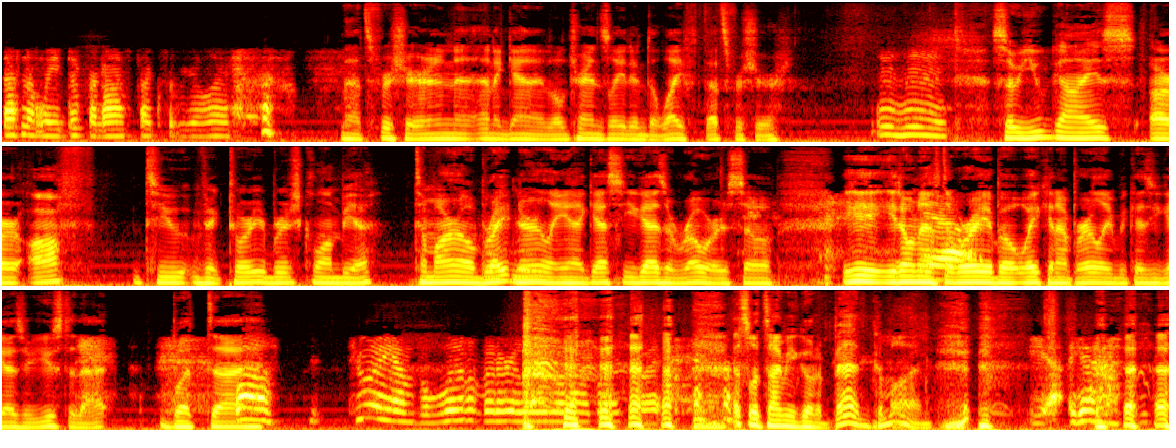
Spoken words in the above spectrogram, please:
definitely different aspects of your life. That's for sure. And and again, it'll translate into life. That's for sure. Mm-hmm. So you guys are off to Victoria, British Columbia tomorrow, bright and early. I guess you guys are rowers, so you, you don't have to worry about waking up early because you guys are used to that. But uh, Well, 2 a.m. is a little bit earlier than I but that's what time you go to bed. Come on. yeah, yeah.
